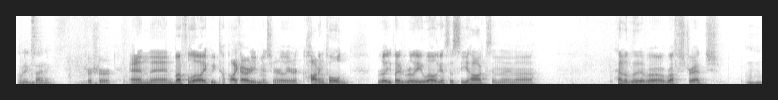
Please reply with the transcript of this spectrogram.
it'll be exciting. for sure. And then Buffalo, like we t- like I already mentioned earlier, hot and cold. Really played really well against the Seahawks, and then uh, had a bit of a rough stretch. hmm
